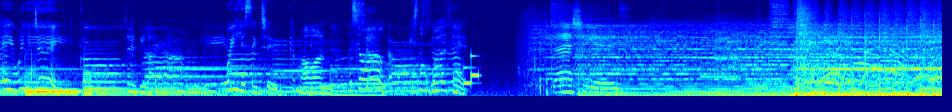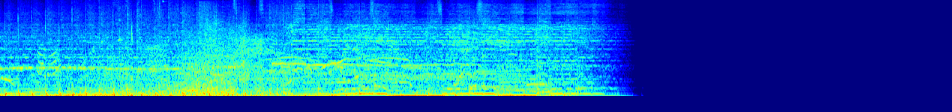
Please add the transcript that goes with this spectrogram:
Hey, what are you doing? Don't be like that. What are you listening to? Come on, let's go out. It's not worth it. There she is.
